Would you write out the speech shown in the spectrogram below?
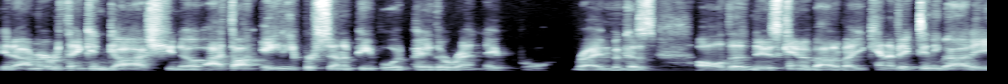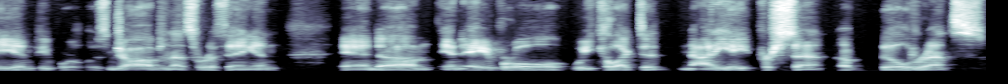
you know, I remember thinking, gosh, you know, I thought 80% of people would pay their rent in April, right? Mm-hmm. Because all the news came about about you can't evict anybody and people were losing jobs and that sort of thing. And, and um, in April, we collected 98% of billed rents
